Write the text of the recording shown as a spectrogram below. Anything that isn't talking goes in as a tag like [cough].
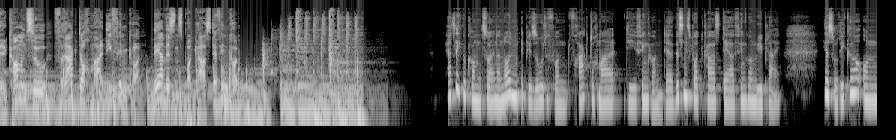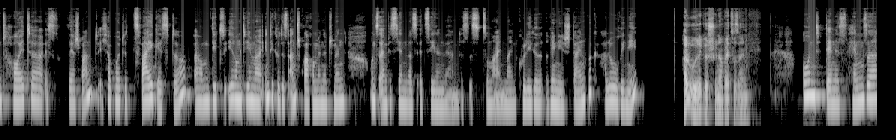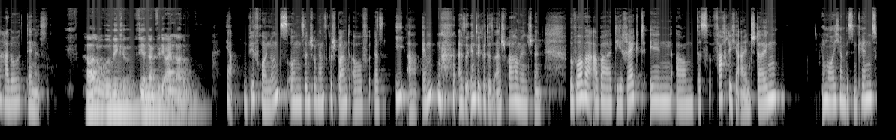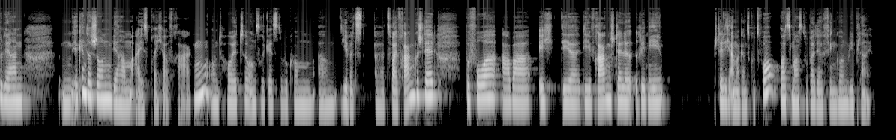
Willkommen zu Frag doch mal die FinCon, der Wissenspodcast der FinCon. Herzlich willkommen zu einer neuen Episode von Frag doch mal die FinCon, der Wissenspodcast der FinCon Reply. Hier ist Ulrike und heute ist sehr spannend. Ich habe heute zwei Gäste, ähm, die zu ihrem Thema integriertes Ansprachemanagement uns ein bisschen was erzählen werden. Das ist zum einen mein Kollege René Steinbrück. Hallo René. Hallo Ulrike, schön dabei zu sein. Und Dennis Hense. Hallo Dennis. Hallo Ulrike, vielen Dank für die Einladung. Wir freuen uns und sind schon ganz gespannt auf das IAM, [laughs] also integriertes Ansprachemanagement. Bevor wir aber direkt in ähm, das Fachliche einsteigen, um euch ein bisschen kennenzulernen, ähm, Ihr kennt das schon, wir haben Eisbrecherfragen und heute unsere Gäste bekommen ähm, jeweils äh, zwei Fragen gestellt. Bevor aber ich dir die Fragen stelle, René, Stell dich einmal ganz kurz vor. Was machst du bei der FinCon Reply?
